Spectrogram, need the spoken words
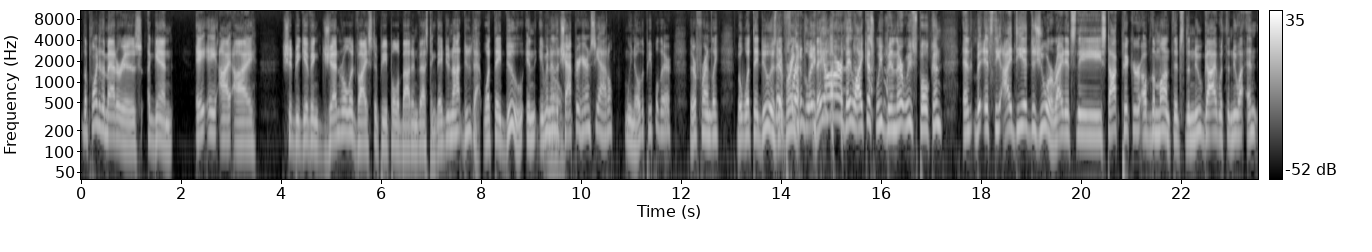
the point of the matter is again, AAII should be giving general advice to people about investing. They do not do that. What they do in even no. in the chapter here in Seattle, we know the people there. They're friendly. But what they do is They're they bring friendly. They are. They like us. We've been there. We've spoken. And but it's the idea du jour, right? It's the stock picker of the month. It's the new guy with the new and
